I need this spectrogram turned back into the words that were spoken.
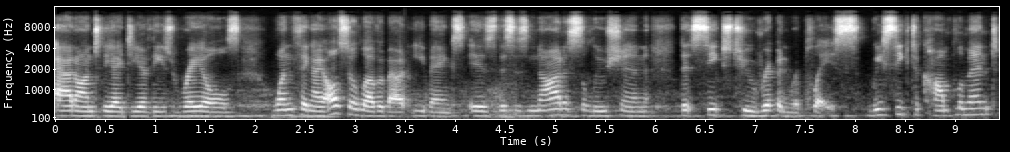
add on to the idea of these rails, one thing I also love about EBANX is this is not a solution that seeks to rip and replace. We seek to complement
